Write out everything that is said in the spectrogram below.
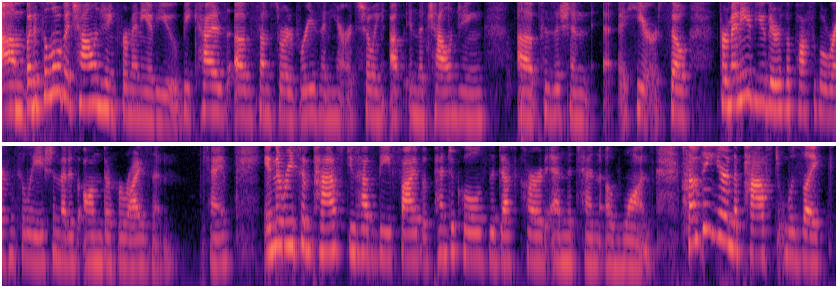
Um, but it's a little bit challenging for many of you because of some sort of reason here. It's showing up in the challenging uh, position uh, here. So for many of you, there's a possible reconciliation that is on the horizon. Okay. In the recent past, you have the Five of Pentacles, the Death card, and the Ten of Wands. Something here in the past was like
